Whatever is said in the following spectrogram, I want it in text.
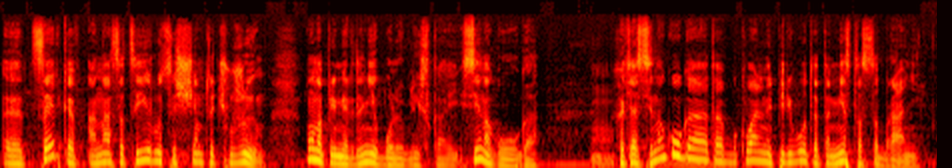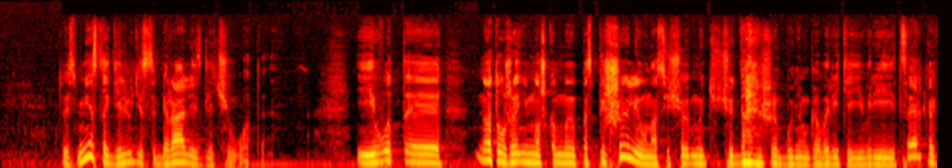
э, церковь, она ассоциируется с чем-то чужим. Ну, например, для них более близко и синагога. Хотя синагога, это буквальный перевод, это место собраний. То есть место, где люди собирались для чего-то. И вот, э, ну это уже немножко мы поспешили, у нас еще мы чуть-чуть дальше будем говорить о евреи и церковь,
